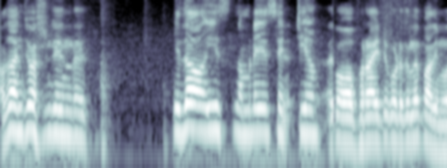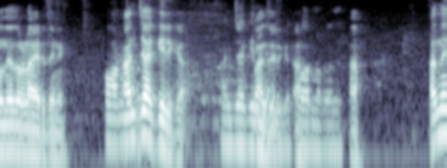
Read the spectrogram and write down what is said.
അത് അഞ്ച് വർഷം ചെയ്യുന്നുണ്ട്. ഇതോ ഈ നമ്മുടെ ഈ സെറ്റിയോ? ഓഫർ ആയിട്ട് കൊടുക്കുന്നത് പതിമൂന്ന് തൊള്ളായിരത്തിന്. അഞ്ചാക്കി അന്ന്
